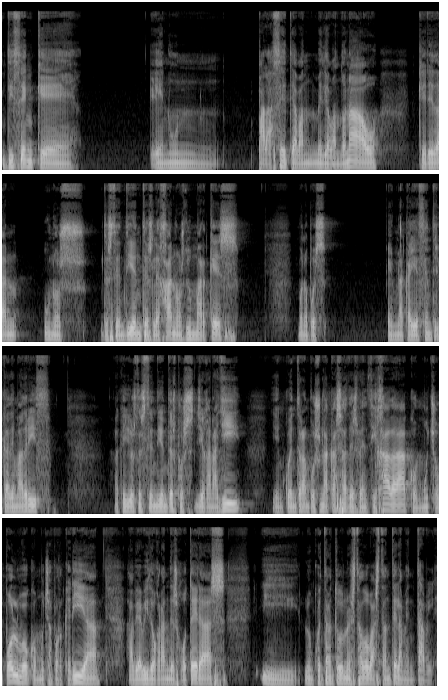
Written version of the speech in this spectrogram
Dicen que en un palacete medio abandonado, que heredan unos descendientes lejanos de un marqués, bueno, pues en una calle céntrica de Madrid, aquellos descendientes pues llegan allí y encuentran pues una casa desvencijada, con mucho polvo, con mucha porquería, había habido grandes goteras y lo encuentran todo en un estado bastante lamentable.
